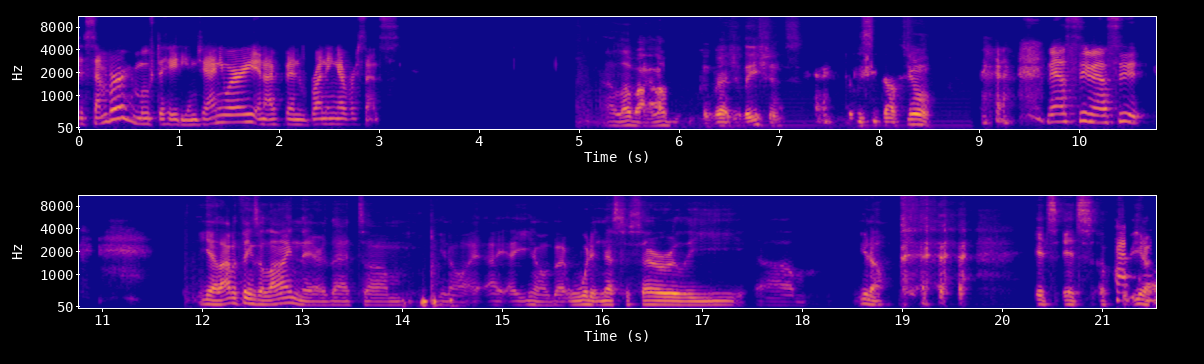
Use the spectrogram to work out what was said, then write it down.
December, moved to Haiti in January, and I've been running ever since. I love wow. it. I love it. Congratulations. Félicitations. merci, merci. Yeah, a lot of things align there that um, you know, I, I you know, that wouldn't necessarily um, you know, it's it's a, you know,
